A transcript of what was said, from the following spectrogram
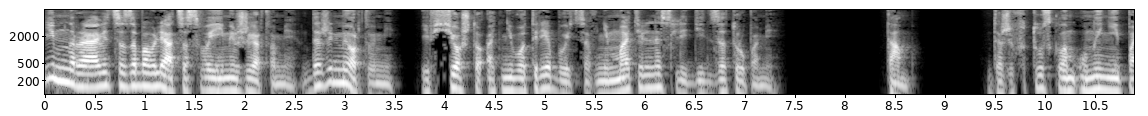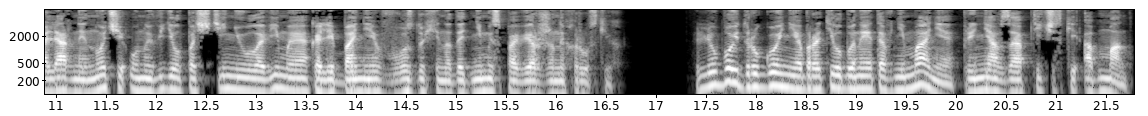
Им нравится забавляться своими жертвами, даже мертвыми, и все, что от него требуется, внимательно следить за трупами. Там, даже в тусклом унынии полярной ночи он увидел почти неуловимое колебание в воздухе над одним из поверженных русских. Любой другой не обратил бы на это внимания, приняв за оптический обман,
